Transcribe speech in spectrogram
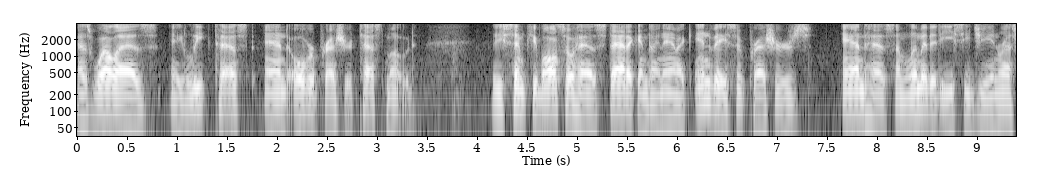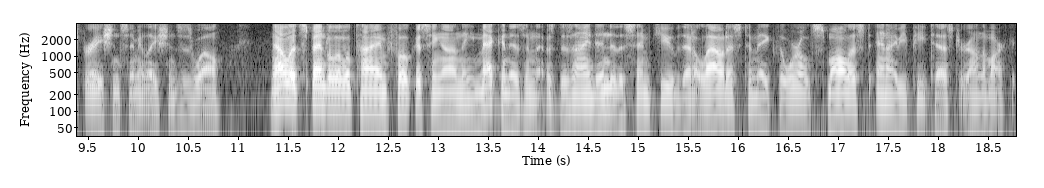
as well as a leak test and overpressure test mode. The SimCube also has static and dynamic invasive pressures and has some limited ECG and respiration simulations as well. Now let's spend a little time focusing on the mechanism that was designed into the SimCube that allowed us to make the world's smallest NIBP tester on the market.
